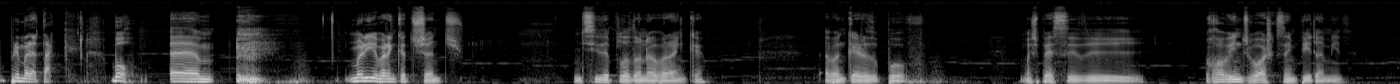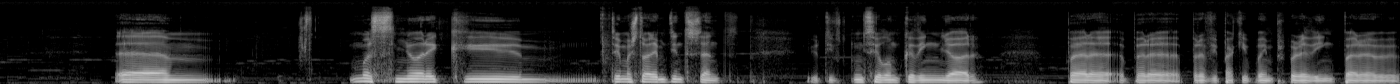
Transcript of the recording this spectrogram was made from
o primeiro ataque. Bom, ahm, Maria Branca dos Santos, conhecida pela Dona Branca, a banqueira do povo, uma espécie de Robin dos Bosques em Pirâmide. Ahm, uma senhora que hum, tem uma história muito interessante. Eu tive de conhecê-la um bocadinho melhor para, para, para vir para aqui bem preparadinho para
